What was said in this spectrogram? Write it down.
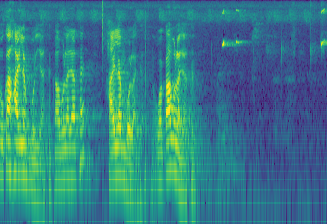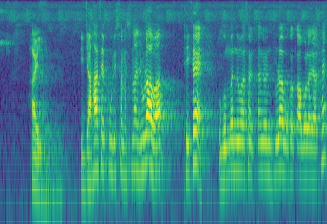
वो का हाइलम बोल जाता है। का बोला जाता है? हाइलम बोला जाता है। वो का बोला जाता है। हाइलम। ये जहाँ से पूरी संरचना जुड़ा हुआ, ठीक है? गुंबद नुमा संरचना जो जुड़ा, वो का बोला जाता है।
